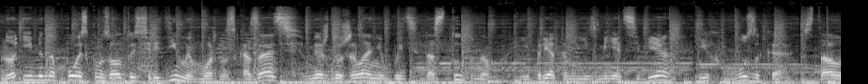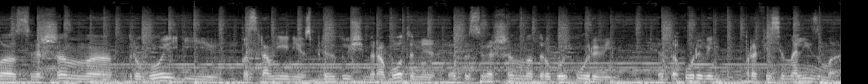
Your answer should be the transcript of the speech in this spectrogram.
Но именно поиском золотой середины, можно сказать, между желанием быть доступным и при этом не изменять себе, их музыка стала совершенно другой и по сравнению с предыдущими работами это совершенно другой уровень. Это уровень профессионализма.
